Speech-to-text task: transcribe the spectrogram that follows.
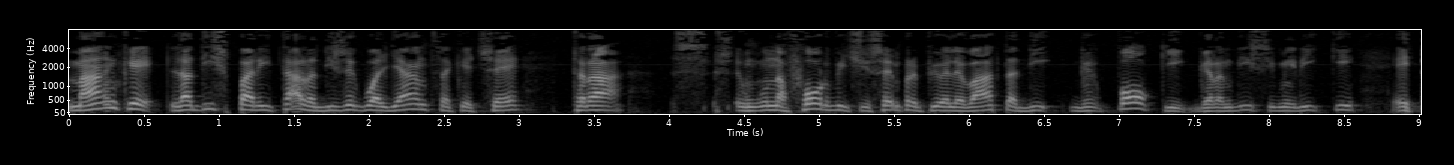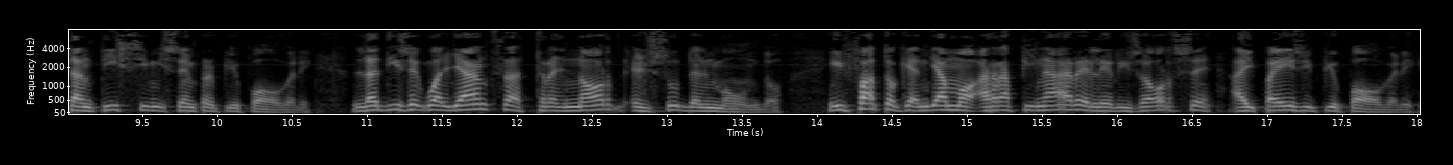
ma anche la disparità, la diseguaglianza che c'è tra una forbice sempre più elevata di pochi grandissimi ricchi e tantissimi sempre più poveri, la diseguaglianza tra il nord e il sud del mondo, il fatto che andiamo a rapinare le risorse ai paesi più poveri,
